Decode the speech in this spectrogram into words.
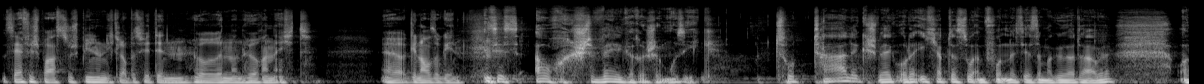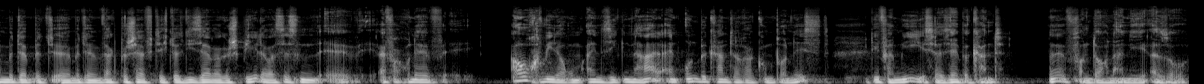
sehr viel Spaß zu spielen und ich glaube, es wird den Hörerinnen und Hörern echt äh, genauso gehen. Es ist auch schwelgerische Musik. Totale Schwelg, oder ich habe das so empfunden, als ich das einmal gehört habe und mit, der, mit, äh, mit dem Werk beschäftigt, nie selber gespielt, aber es ist ein, äh, einfach eine, auch wiederum ein Signal, ein unbekannterer Komponist. Die Familie ist ja sehr bekannt ne, von Dornani, also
